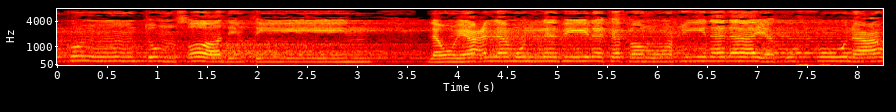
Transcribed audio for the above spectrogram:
كنتم صادقين. لو يعلم الذين كفروا حين لا يكفون عن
